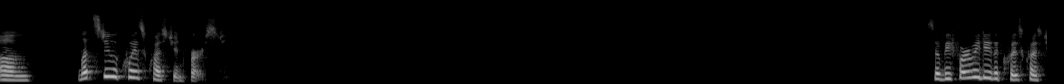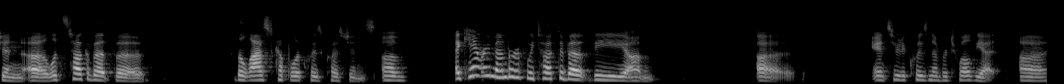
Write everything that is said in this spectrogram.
Um, let's do a quiz question first. So before we do the quiz question, uh, let's talk about the the last couple of quiz questions. Um, I can't remember if we talked about the um, uh, answer to quiz number 12 yet. Uh,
